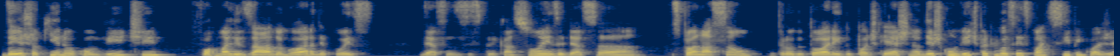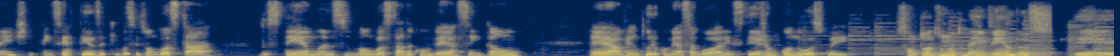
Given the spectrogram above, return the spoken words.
deixo aqui né, o convite formalizado agora, depois dessas explicações e dessa explanação introdutória do podcast. Né, eu deixo o convite para que vocês participem com a gente. Tenho certeza que vocês vão gostar dos temas, vão gostar da conversa. Então, é, a aventura começa agora. Estejam conosco aí. São todos muito bem-vindos e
